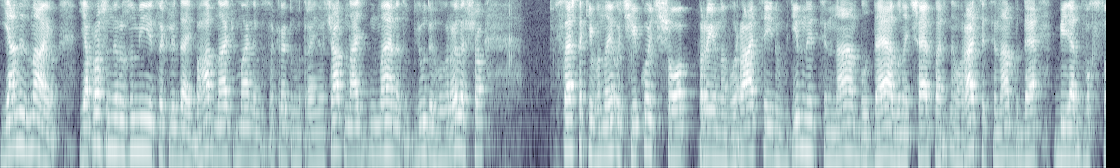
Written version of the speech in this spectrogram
Я не знаю, я просто не розумію цих людей. Багато навіть в мене в закритому тренінг чат, навіть в мене тут люди говорили, що все ж таки вони очікують, що при інаугурації ну, подібне ціна буде, або наче перед інаугурацією ціна буде біля 200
